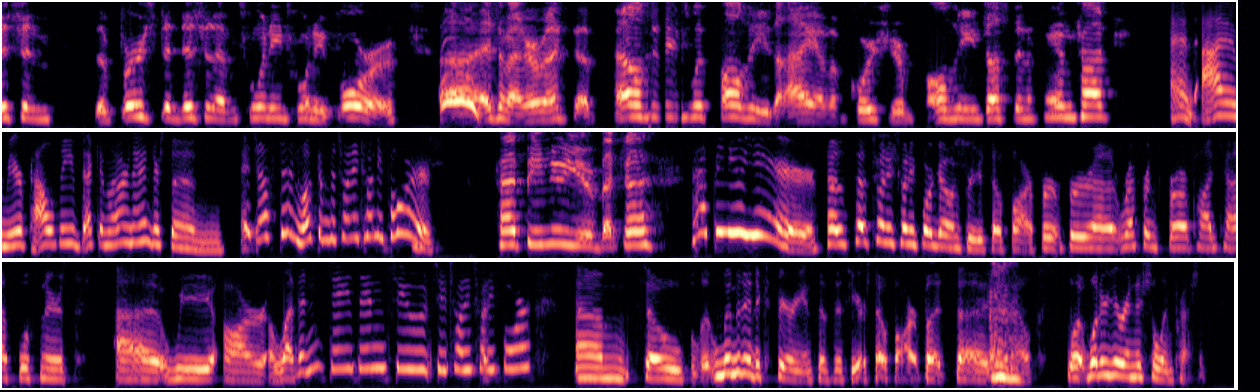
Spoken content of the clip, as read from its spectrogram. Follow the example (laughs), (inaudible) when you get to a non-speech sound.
Welcome to another edition, the first edition of 2024. Uh, as a matter of fact, uh, Palsies with Palsies. I am, of course, your palsy, Justin Hancock. And I am your palsy, Bekah Marn Anderson. Hey, Justin, welcome to 2024. Happy New Year, Bekah. Happy New Year. How's how's 2024 going for you so far? For for uh, reference for our podcast listeners, uh, we are 11 days into to 2024. Um, so limited experience of this year so far, but uh, you (clears throat) know, what what are your initial impressions?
